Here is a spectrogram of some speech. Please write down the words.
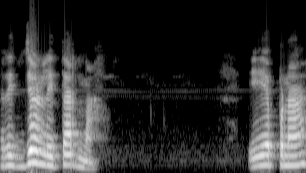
ਰਿੱਝਣ ਲਈ ਧਰਨਾ। ਇਹ ਆਪਣਾ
